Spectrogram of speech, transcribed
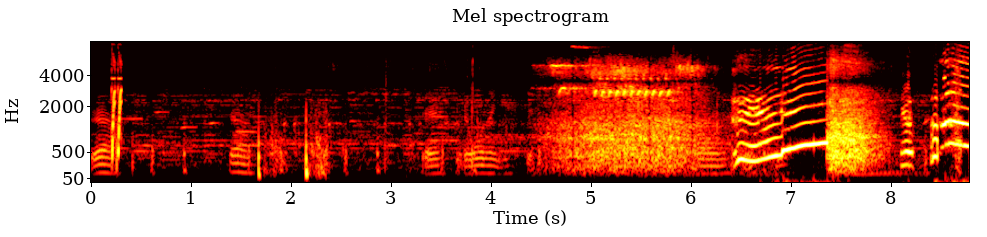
Tuh. Yeah, Ya. Ya. Ya, kita mulai guys ya. Ah.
